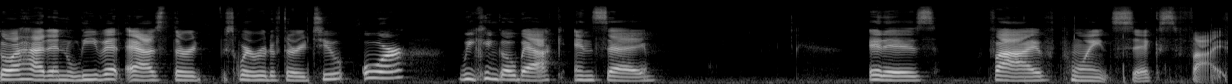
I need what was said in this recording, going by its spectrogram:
go ahead and leave it as third square root of 32 or we can go back and say it is 5.65.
